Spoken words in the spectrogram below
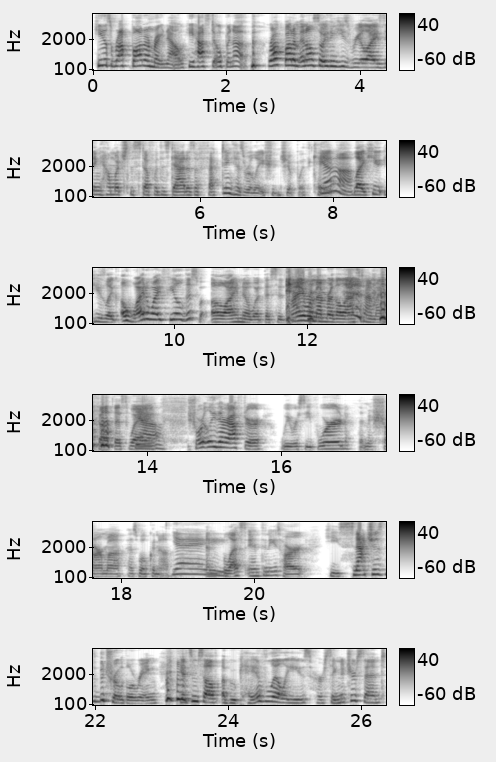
He is rock bottom right now. He has to open up. Rock bottom, and also I think he's realizing how much the stuff with his dad is affecting his relationship with Kate. Yeah. Like he he's like, oh, why do I feel this way? Oh, I know what this is. I remember the last time I felt this way. Yeah. Shortly thereafter, we receive word that Miss Sharma has woken up. Yay. And bless Anthony's heart, he snatches the betrothal ring, gets himself a bouquet of lilies, her signature scent.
